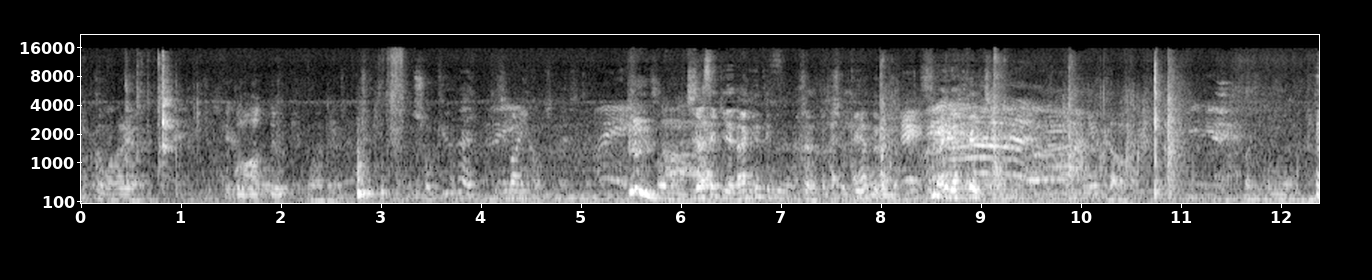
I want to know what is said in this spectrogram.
結構曲がるよね。結構曲がってる。結構曲がってるね。初球が一番いいかもしれないですね。そう一打席で投げてくる中だと初球スライダーが一番。ヒ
